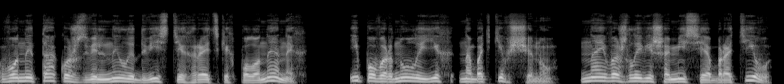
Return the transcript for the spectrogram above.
Вони також звільнили 200 грецьких полонених і повернули їх на батьківщину. Найважливіша місія братів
